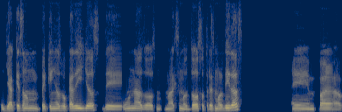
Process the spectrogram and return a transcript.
ya que son pequeños bocadillos de una o dos, máximo dos o tres mordidas em, para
